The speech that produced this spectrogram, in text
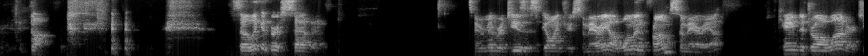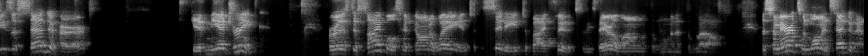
we picked so look at verse 7. So remember Jesus going through Samaria. A woman from Samaria came to draw water. Jesus said to her, Give me a drink. For his disciples had gone away into the city to buy food. So he's there alone with the woman at the well. The Samaritan woman said to him,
